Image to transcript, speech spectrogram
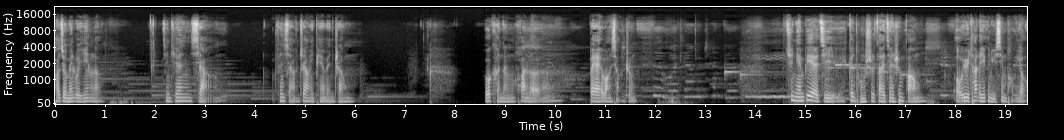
好久没录音了，今天想分享这样一篇文章。我可能患了被爱妄想症。去年毕业季，跟同事在健身房偶遇他的一个女性朋友，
